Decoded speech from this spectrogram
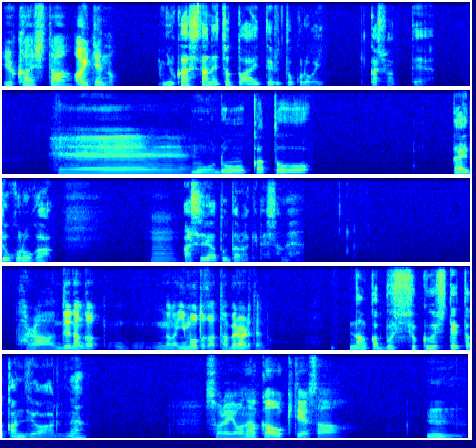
床下？開いてんの？床下ねちょっと空いてるところが一箇所あって。へえ。もう廊下と台所がうん、足跡だらけでしたね。あらでなんかなんか芋とか食べられてんの？なんか物色してた感じはあるね。それ夜中起きてさうん。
